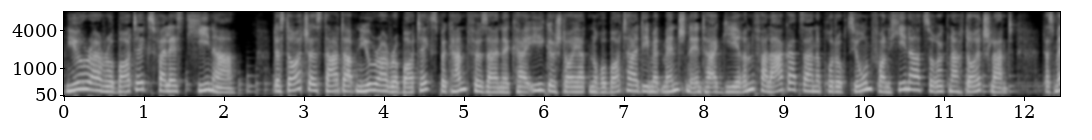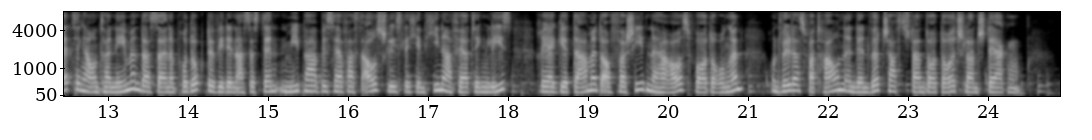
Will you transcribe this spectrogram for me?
Neura Robotics verlässt China. Das deutsche Startup Neura Robotics, bekannt für seine KI-gesteuerten Roboter, die mit Menschen interagieren, verlagert seine Produktion von China zurück nach Deutschland. Das Metzinger Unternehmen, das seine Produkte wie den Assistenten MIPA bisher fast ausschließlich in China fertigen ließ, reagiert damit auf verschiedene Herausforderungen und will das Vertrauen in den Wirtschaftsstandort Deutschland stärken.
